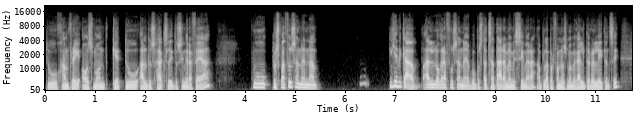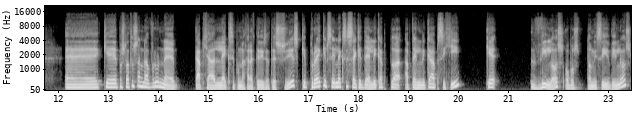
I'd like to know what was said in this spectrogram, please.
του Humphrey Osmond και του Aldous Huxley, του συγγραφέα, που προσπαθούσαν να γενικά αλληλογραφούσαν όπως τα τσατάραμε εμείς σήμερα, απλά προφανώς με μεγαλύτερο latency, ε, και προσπαθούσαν να βρούνε κάποια λέξη που να χαρακτηρίζει αυτές τις ουσίες και προέκυψε η λέξη psychedelic από, το, από τα ελληνικά ψυχή και δήλος, όπως το νησί δήλος,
